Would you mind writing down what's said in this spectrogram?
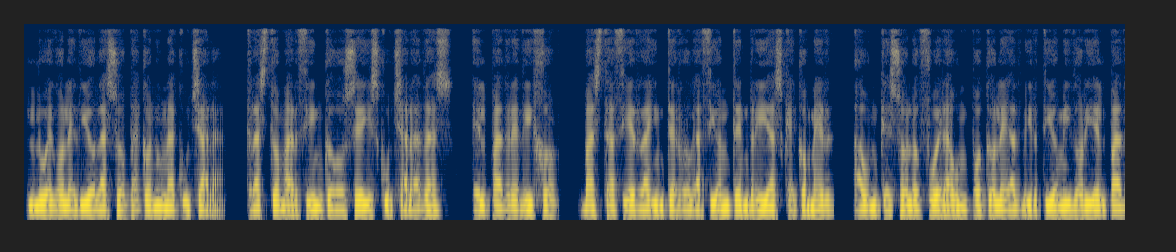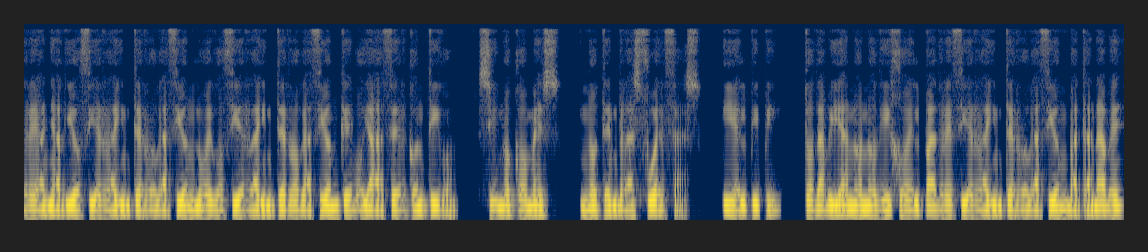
luego le dio la sopa con una cuchara. Tras tomar cinco o seis cucharadas, el padre dijo, basta cierra interrogación tendrías que comer, aunque solo fuera un poco le advirtió Midori el padre añadió cierra interrogación luego cierra interrogación ¿qué voy a hacer contigo? Si no comes, no tendrás fuerzas. ¿Y el pipí? Todavía no no dijo el padre cierra interrogación Batanabe,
